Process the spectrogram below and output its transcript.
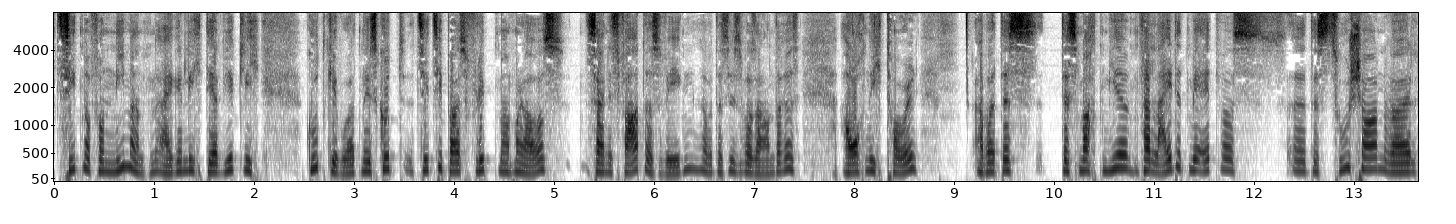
Das sieht man von niemandem eigentlich, der wirklich gut geworden ist. Gut, Tsitsipas flippt manchmal aus, seines Vaters wegen, aber das ist was anderes. Auch nicht toll. Aber das, das macht mir, verleidet mir etwas äh, das Zuschauen, weil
